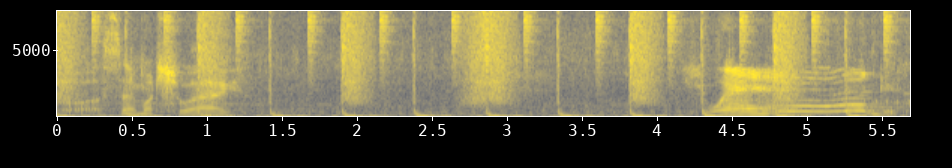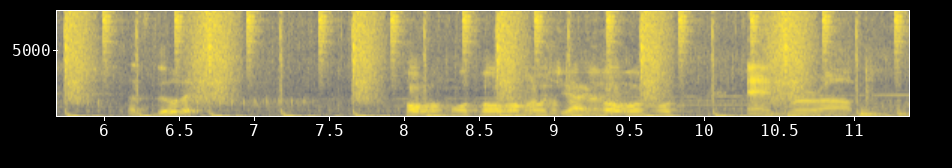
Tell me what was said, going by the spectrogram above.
Oh, so much swag. Swag. Let's do this. Hover mode, hover Hover mode, Jack, mode. hover mode. And we're up.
